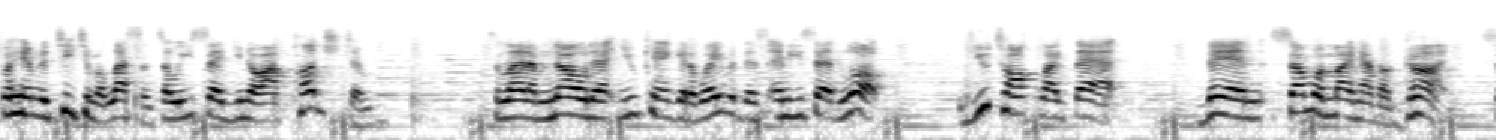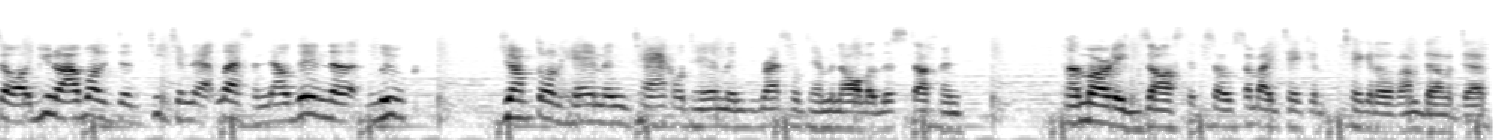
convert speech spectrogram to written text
for him to teach him a lesson. So he said, you know, I punched him to let him know that you can't get away with this. And he said, look, if you talk like that, then someone might have a gun. So you know, I wanted to teach him that lesson. Now then, uh, Luke jumped on him and tackled him and wrestled him and all of this stuff and. I'm already exhausted, so somebody take it take it over. I'm done with that.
